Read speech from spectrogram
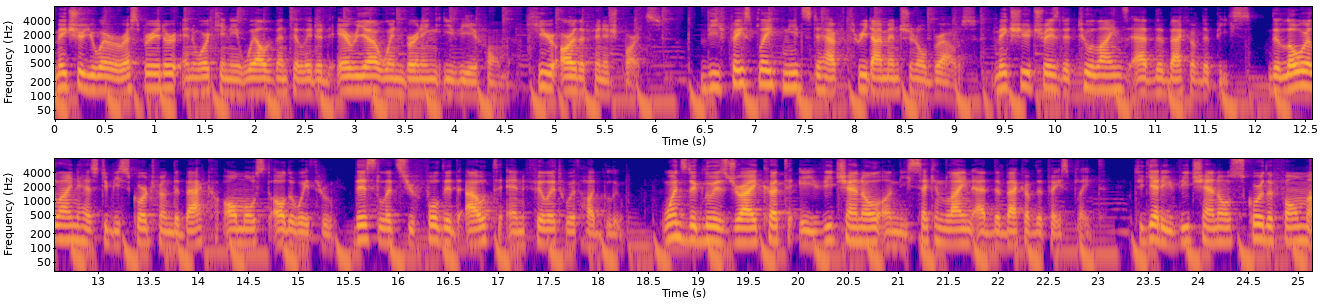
Make sure you wear a respirator and work in a well ventilated area when burning EVA foam. Here are the finished parts. The faceplate needs to have three-dimensional brows. Make sure you trace the two lines at the back of the piece. The lower line has to be scored from the back almost all the way through. This lets you fold it out and fill it with hot glue. Once the glue is dry, cut a V-channel on the second line at the back of the faceplate. To get a V-channel, score the foam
